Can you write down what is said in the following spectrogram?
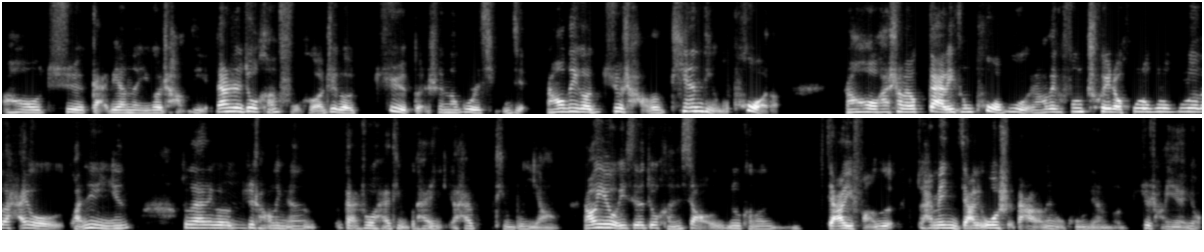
然后去改编的一个场地，但是就很符合这个剧本身的故事情节。然后那个剧场的天顶都破的。然后它上面又盖了一层破布，然后那个风吹着呼噜呼噜呼噜的，还有环境音，就在那个剧场里面感受还挺不太，还挺不一样。然后也有一些就很小的，就可能家里房子就还没你家里卧室大的那种空间的剧场也有。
